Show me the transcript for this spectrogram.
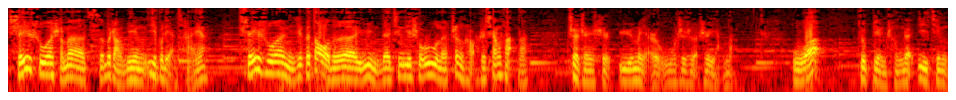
谁说什么慈不长兵，义不敛财呀？谁说你这个道德与你的经济收入呢正好是相反呢？这真是愚昧而无知者之言呐！我就秉承着易经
